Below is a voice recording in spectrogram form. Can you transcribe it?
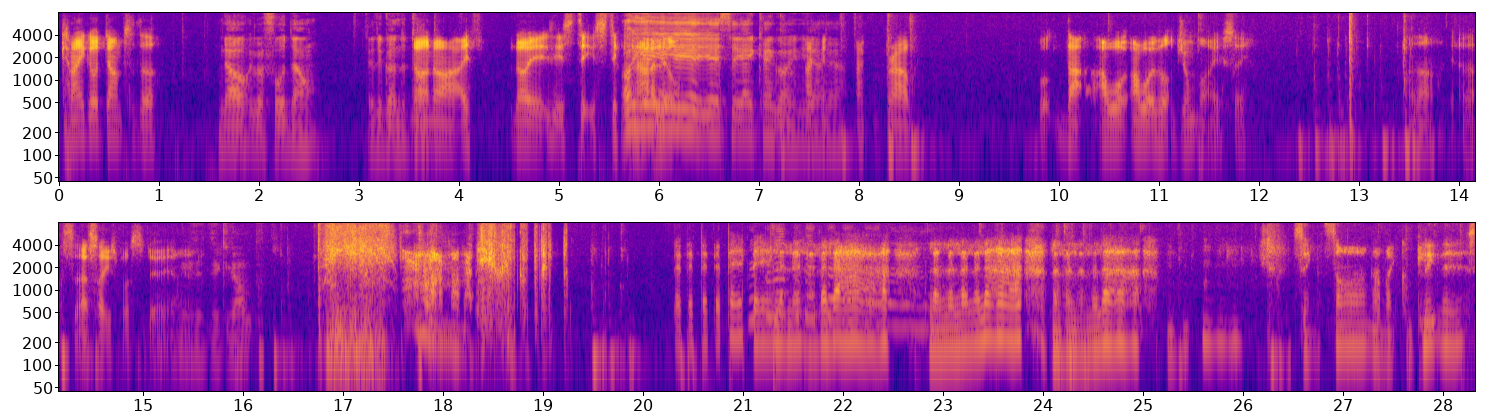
Can I go down to the? No, we will fall down. You have to go on the No, top. no, I. No, it, it's, it's sticking Oh yeah, out yeah, a yeah, little. yeah, yeah. So yeah, you can go in. I Yeah, can, yeah. I can grab. But that I won't, I won't be able to jump that. You see. Like that. Yeah, that's that's how you're supposed to do it. Yeah. Is it the jump? Mama. La la la la la la la la la la la la la la la la Mhm. Sing a song, I might complete this.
